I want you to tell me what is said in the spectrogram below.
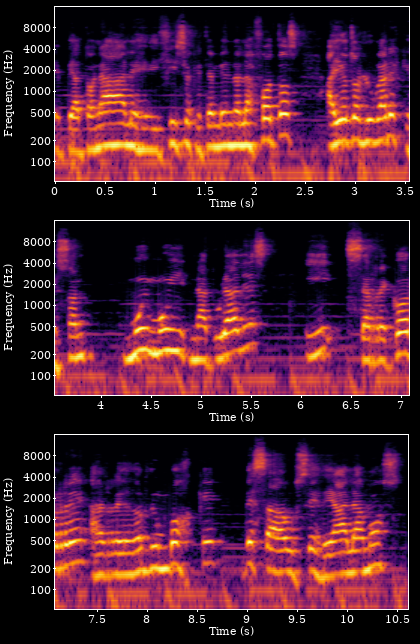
eh, peatonales, edificios que estén viendo en las fotos, hay otros lugares que son muy, muy naturales y se recorre alrededor de un bosque de sauces, de álamos,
